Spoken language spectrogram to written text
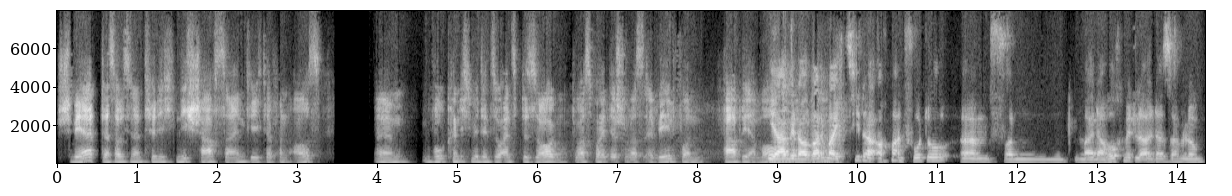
Schwert, das sollte natürlich nicht scharf sein, gehe ich davon aus. Ähm, wo könnte ich mir denn so eins besorgen? Du hast vorhin ja schon was erwähnt von Fabri Amore. Ja, genau. Warte mal, ich ziehe da auch mal ein Foto ähm, von meiner Hochmittelaltersammlung.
